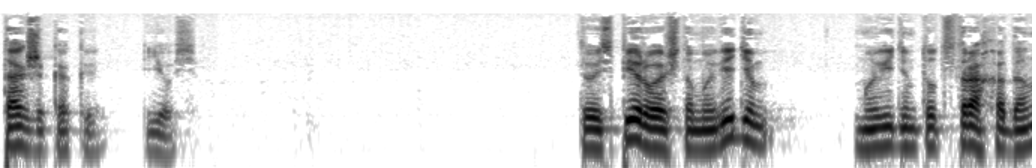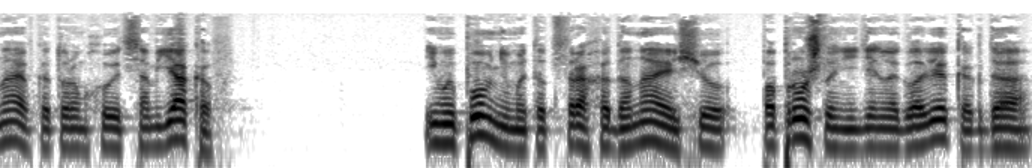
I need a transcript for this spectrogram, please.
так же, как и Иосиф. То есть, первое, что мы видим, мы видим тот страх Аданая, в котором ходит сам Яков. И мы помним этот страх Аданая еще по прошлой недельной главе, когда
